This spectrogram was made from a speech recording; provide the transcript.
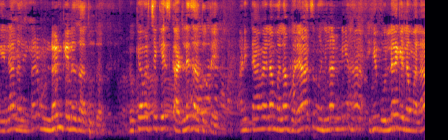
गेल्यानंतर मुंडण केलं जात होतं डोक्यावरचे केस काढले जात होते. आणि त्यावेळेला मला बऱ्याच महिलांनी हा हे बोललं गेलं मला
